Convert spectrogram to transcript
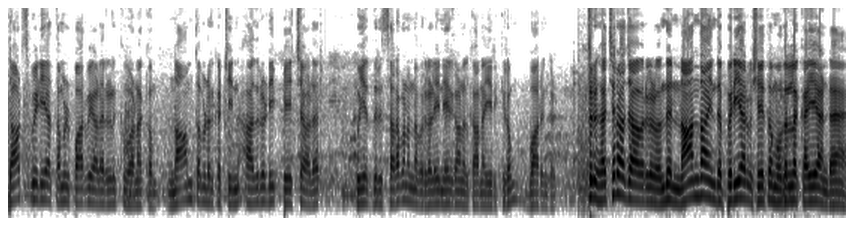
டாட்ஸ் மீடியா தமிழ் பார்வையாளர்களுக்கு வணக்கம். நாம் தமிழர் கட்சியின் அதிரடி பேச்சாளர் உயர் திரு சரவணன் அவர்களை நேர்காணல் காண இருக்கிறோம். வாருங்கள். திரு ஹச்சராஜா அவர்கள் வந்து நான் தான் இந்த பெரியார் விஷயத்தை முதல்ல கையாண்டேன்.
